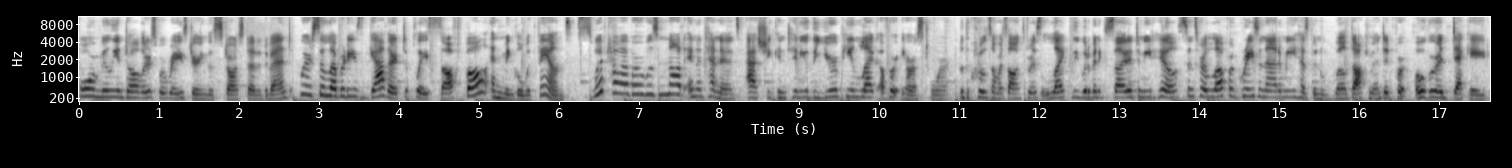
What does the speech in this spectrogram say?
$4 million were raised during the star-studded event, where celebrities gathered to play softball and mingle with fans. Swift, however, was not in attendance as she continued the European leg of her Eras tour, but the Cruel Summer songstress likely would have been excited to meet Hill since her love for Grey's Anatomy has been well documented for over a decade.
